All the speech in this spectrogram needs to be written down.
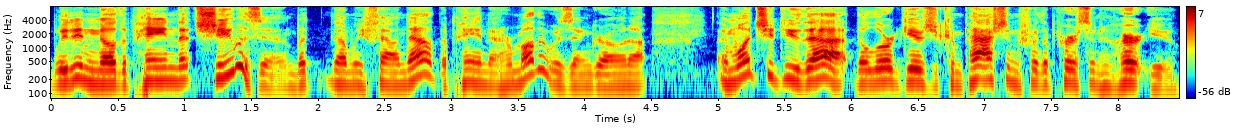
we didn't know the pain that she was in, but then we found out the pain that her mother was in growing up. And once you do that, the Lord gives you compassion for the person who hurt you.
